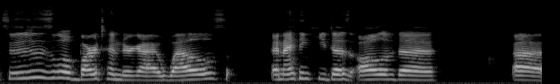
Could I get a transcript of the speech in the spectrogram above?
So there's this little bartender guy, Wells, and I think he does all of the uh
